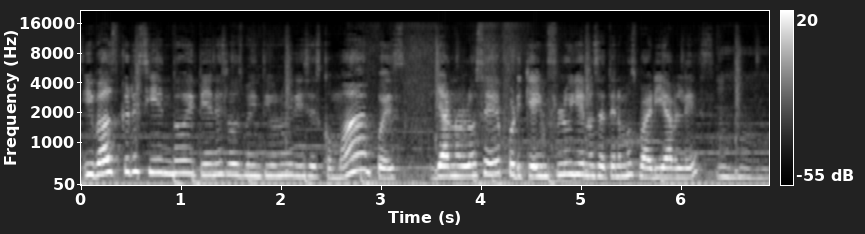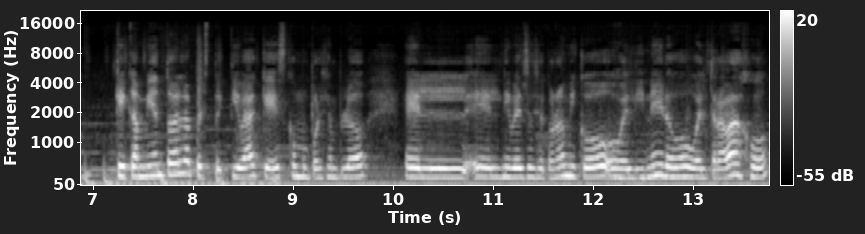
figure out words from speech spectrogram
y vas creciendo y tienes los 21 y dices como, ah, pues ya no lo sé porque influyen, o sea, tenemos variables que cambian toda la perspectiva, que es como, por ejemplo, el, el nivel socioeconómico o el dinero o el trabajo,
